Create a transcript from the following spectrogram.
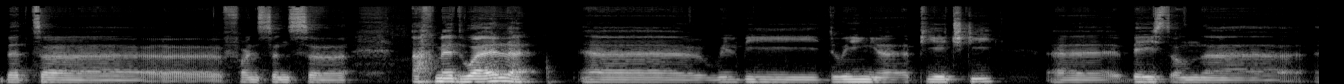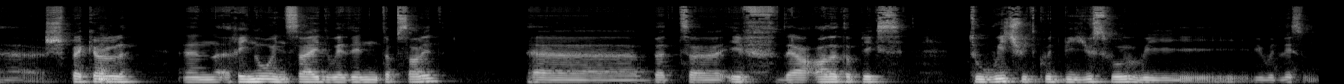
but uh, for instance, uh, Ahmed Wael uh, will be doing a PhD uh, based on uh, Speckle and Rhino inside within TopSolid. But if there are other topics to which it could be useful, we we would listen.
